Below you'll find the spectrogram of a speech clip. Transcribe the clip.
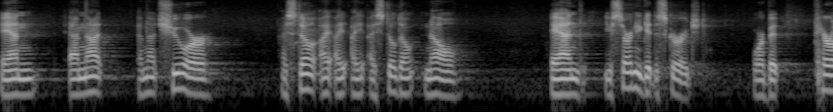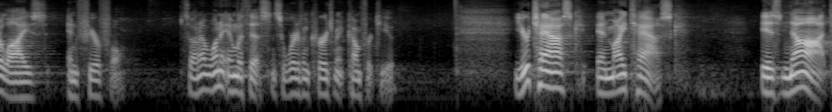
And I'm not, I'm not sure. I still, I, I, I still don't know. And you're starting to get discouraged or a bit paralyzed and fearful. So and I want to end with this. It's a word of encouragement, comfort to you. Your task and my task is not,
